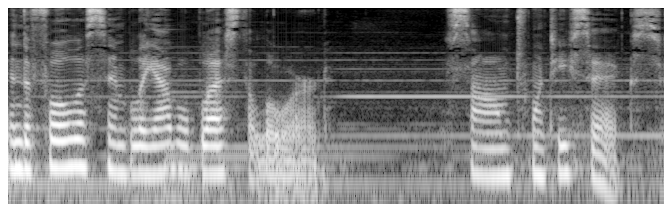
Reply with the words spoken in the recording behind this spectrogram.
In the full assembly, I will bless the Lord. Psalm 26.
